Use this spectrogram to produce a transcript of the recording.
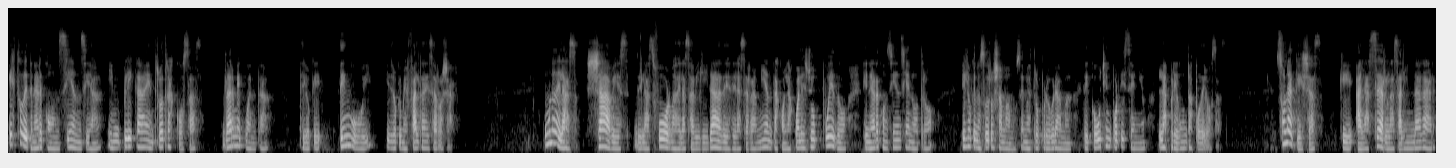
Esto de tener conciencia implica, entre otras cosas, darme cuenta de lo que tengo hoy y de lo que me falta desarrollar. Una de las llaves, de las formas, de las habilidades, de las herramientas con las cuales yo puedo generar conciencia en otro, es lo que nosotros llamamos en nuestro programa de coaching por diseño las preguntas poderosas. Son aquellas que al hacerlas, al indagar,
